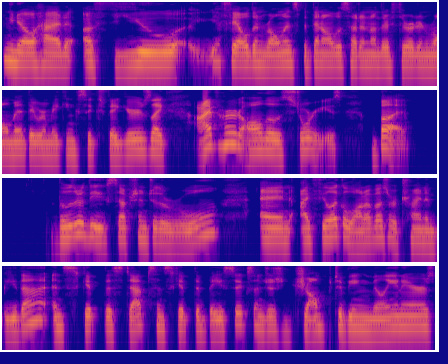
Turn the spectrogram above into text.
you know, had a few eh, failed enrollments, but then all of a sudden on their third enrollment, they were making six figures. Like I've heard all those stories, but those are the exception to the rule. And I feel like a lot of us are trying to be that and skip the steps and skip the basics and just jump to being millionaires,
